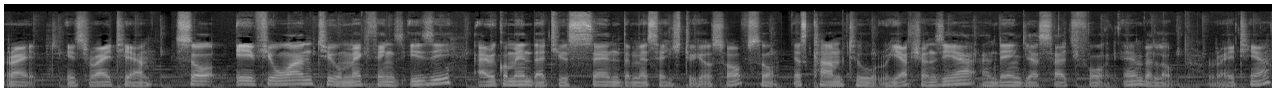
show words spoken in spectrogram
right it's right here. So if you want to make things easy i recommend that you send the message to yourself. So just come to reactions here and then just search for envelope right here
